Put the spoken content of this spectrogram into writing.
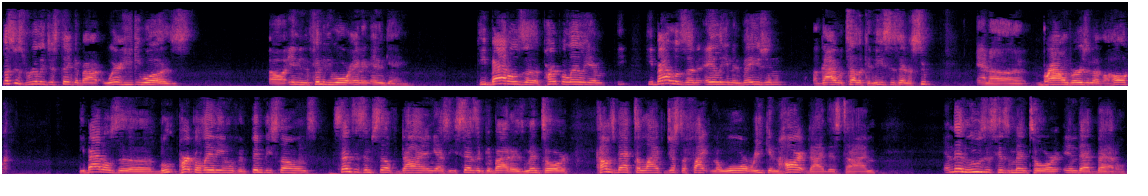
let's just really just think about where he was uh, in Infinity War and in Endgame he battles a purple alien. He, he battles an alien invasion, a guy with telekinesis and a soup and a brown version of a Hulk. He battles a blue, purple alien with Infinity Stones, senses himself dying as he says goodbye to his mentor, comes back to life just to fight in a war where he can hard die this time, and then loses his mentor in that battle.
